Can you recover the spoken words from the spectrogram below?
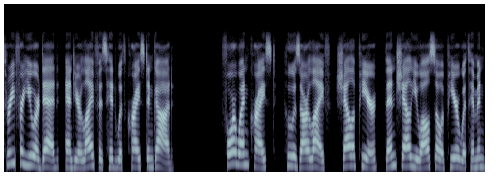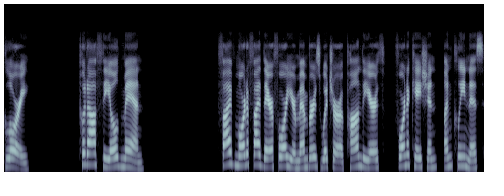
3 For you are dead, and your life is hid with Christ in God. For when Christ, who is our life, shall appear, then shall you also appear with him in glory. Put off the old man. 5. Mortify therefore your members which are upon the earth fornication, uncleanness,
